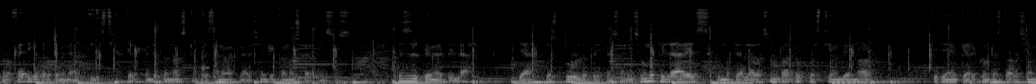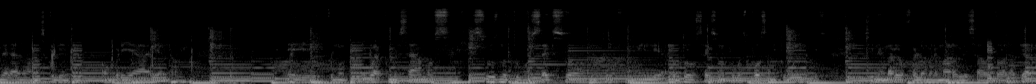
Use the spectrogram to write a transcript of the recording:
profética pero también evangelística, que la gente conozca, esta nueva generación que conozca a Jesús. Ese es el primer pilar, ya, los tours de predicación. El segundo pilar es, como te hablaba hace un rato, cuestión de honor, que tiene que ver con restauración del alma masculina, hombría y honor. Eh, como igual comenzábamos, Jesús no tuvo sexo, no tuvo familia, no tuvo sexo, no tuvo esposa, no tuvo hijos. Sin embargo, fue el hombre más realizado de toda la tierra.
